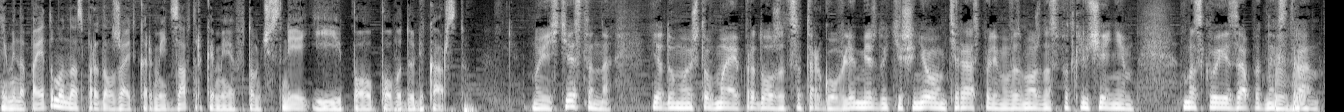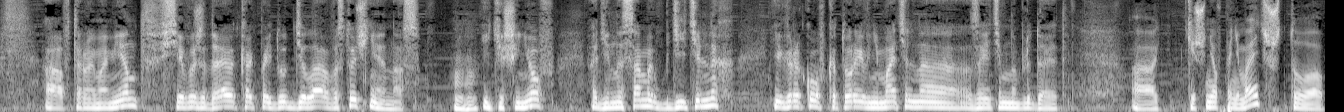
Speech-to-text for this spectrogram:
Именно поэтому нас продолжают кормить завтраками, в том числе и по поводу лекарств. Ну, естественно. Я думаю, что в мае продолжится торговля между Кишиневым, Тирасполем и, возможно, с подключением Москвы и западных угу. стран. А второй момент, все выжидают, как пойдут дела восточнее нас. Угу. И Кишинев один из самых бдительных игроков, который внимательно за этим наблюдает. А Кишинев понимает, что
